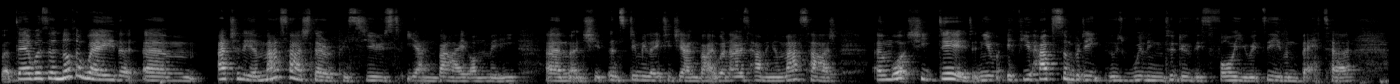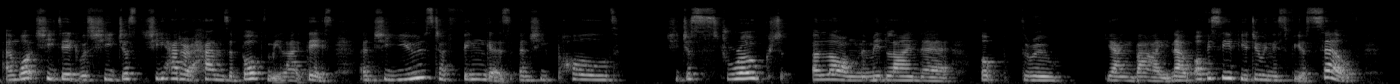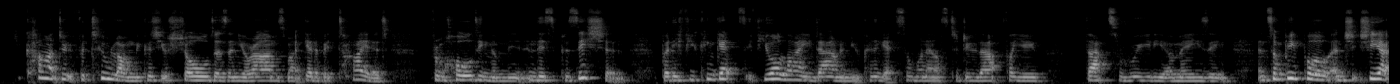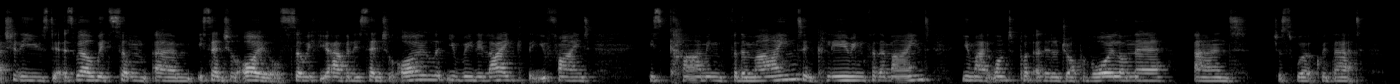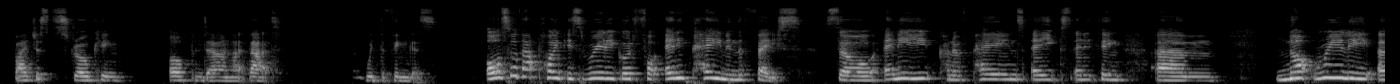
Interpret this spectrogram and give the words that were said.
but there was another way that um, actually a massage therapist used Yang Bai on me um, and she and stimulated Yang Bai when I was having a massage. And what she did, and you, if you have somebody who's willing to do this for you, it's even better. And what she did was she just, she had her hands above me like this and she used her fingers and she pulled, she just stroked along the midline there up through Yang Bai. Now, obviously, if you're doing this for yourself, you can't do it for too long because your shoulders and your arms might get a bit tired from holding them in this position. But if you can get, if you're lying down and you can get someone else to do that for you, that's really amazing. And some people, and she, she actually used it as well with some um, essential oils. So if you have an essential oil that you really like, that you find is calming for the mind and clearing for the mind, you might want to put a little drop of oil on there and just work with that by just stroking up and down like that with the fingers. Also that point is really good for any pain in the face. So any kind of pains, aches, anything, um, not really uh,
